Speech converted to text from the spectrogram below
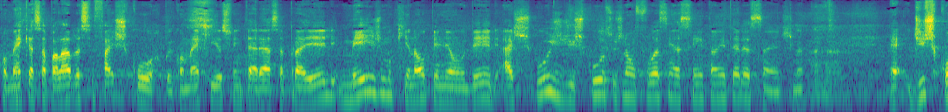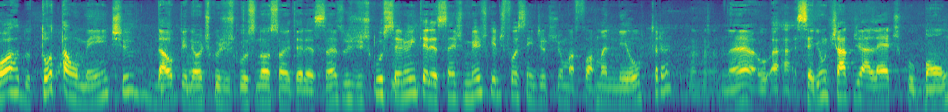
Como é que essa palavra se faz corpo e como é que isso interessa para ele, mesmo que na opinião dele as, os discursos não fossem assim tão interessantes, né? Uhum. É, discordo totalmente da opinião de que os discursos não são interessantes. Os discursos seriam interessantes mesmo que eles fossem ditos de uma forma neutra. Uhum. Né? Seria um teatro dialético bom,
